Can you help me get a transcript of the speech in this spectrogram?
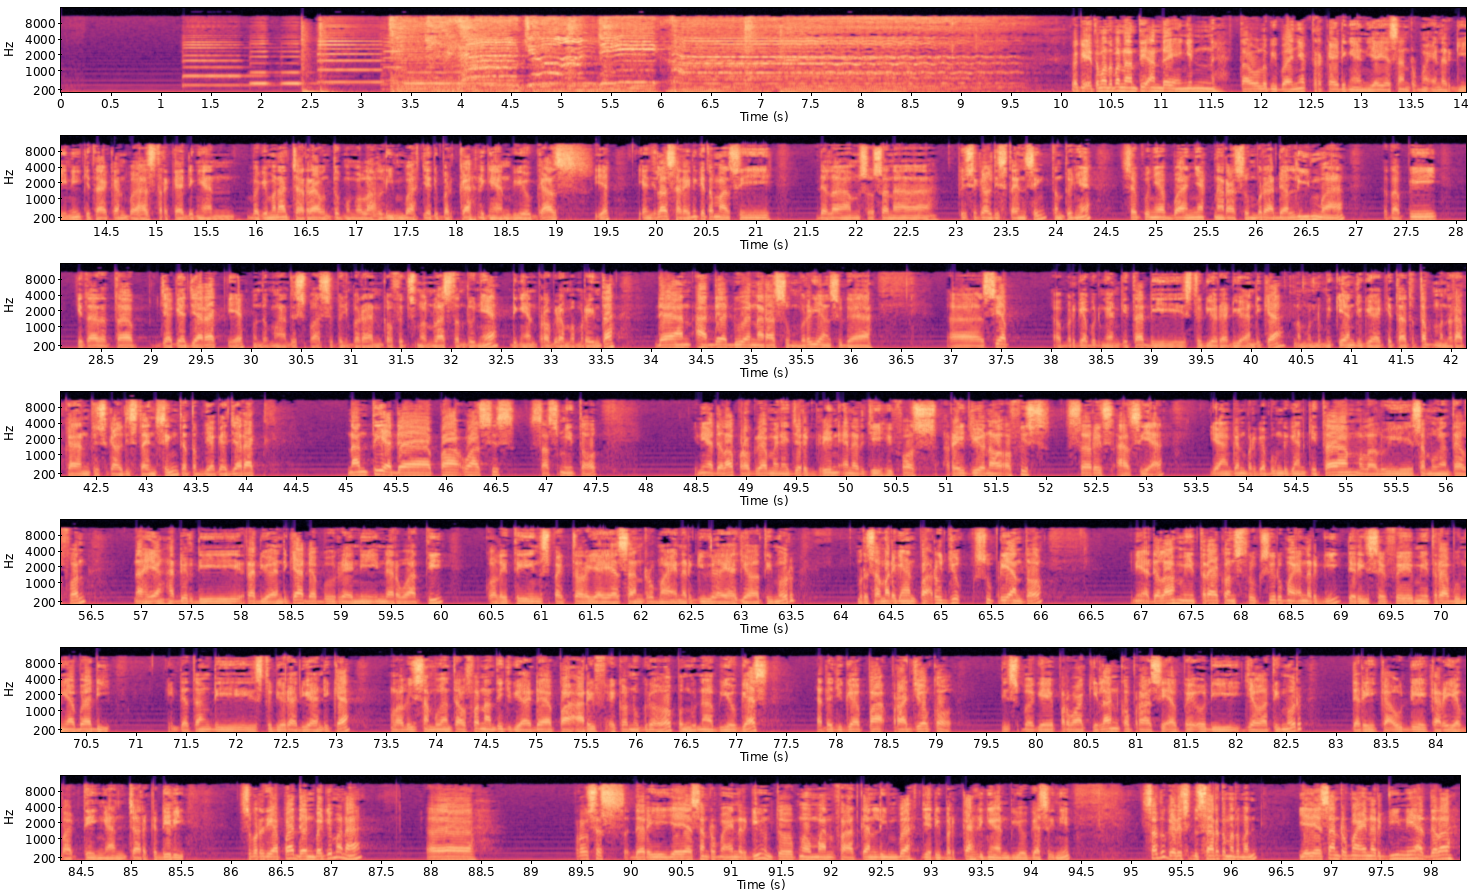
Oke teman-teman nanti Anda yang ingin tahu lebih banyak terkait dengan Yayasan Rumah Energi ini kita akan bahas terkait dengan bagaimana cara untuk mengolah limbah jadi berkah dengan biogas ya. Yang jelas hari ini kita masih dalam suasana physical distancing tentunya. Saya punya banyak narasumber ada lima tetapi kita tetap jaga jarak ya untuk mengantisipasi penyebaran COVID-19 tentunya dengan program pemerintah dan ada dua narasumber yang sudah eh, siap bergabung dengan kita di studio Radio Andika. Namun demikian juga kita tetap menerapkan physical distancing, tetap jaga jarak. Nanti ada Pak Wasis Sasmito. Ini adalah program manager Green Energy Hivos Regional Office Series Asia yang akan bergabung dengan kita melalui sambungan telepon. Nah, yang hadir di Radio Andika ada Bu Reni Indarwati, Quality Inspector Yayasan Rumah Energi Wilayah Jawa Timur, bersama dengan Pak Rujuk Suprianto, ini adalah mitra konstruksi rumah energi dari CV Mitra Bumi Abadi. Ini datang di studio Radio Andika. Melalui sambungan telepon nanti juga ada Pak Arif Eko Nugroho, pengguna biogas. Ada juga Pak Prajoko, ini sebagai perwakilan Koperasi LPO di Jawa Timur dari KUD Karya Bakti Ngancar Kediri. Seperti apa dan bagaimana eh, proses dari Yayasan Rumah Energi untuk memanfaatkan limbah jadi berkah dengan biogas ini. Satu garis besar teman-teman, Yayasan Rumah Energi ini adalah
